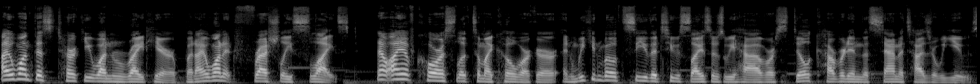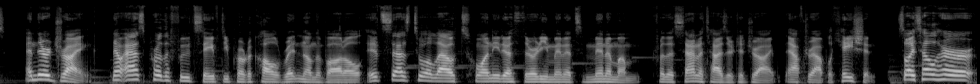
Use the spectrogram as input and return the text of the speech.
I want this turkey one right here, but I want it freshly sliced. Now, I of course look to my coworker, and we can both see the two slicers we have are still covered in the sanitizer we use, and they're drying. Now, as per the food safety protocol written on the bottle, it says to allow 20 to 30 minutes minimum for the sanitizer to dry after application. So I tell her,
